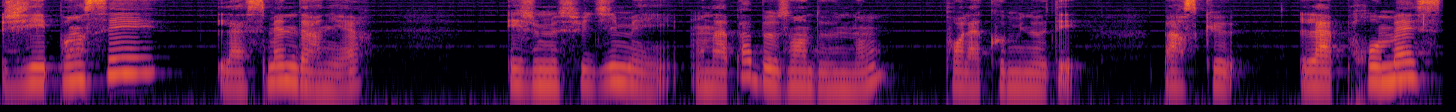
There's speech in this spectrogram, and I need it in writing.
j'y ai pensé la semaine dernière et je me suis dit, mais on n'a pas besoin de nom pour la communauté parce que la promesse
